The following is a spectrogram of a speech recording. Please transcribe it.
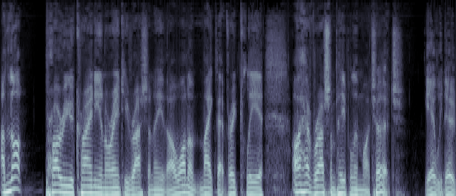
I'm not pro-Ukrainian or anti-Russian either. I want to make that very clear. I have Russian people in my church. Yeah, we do.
